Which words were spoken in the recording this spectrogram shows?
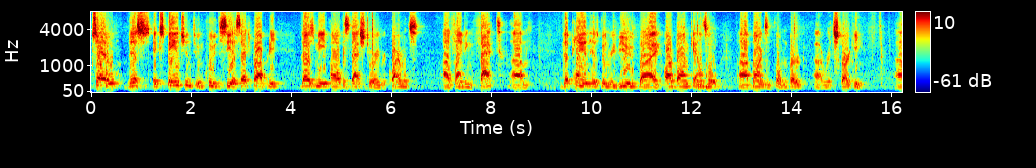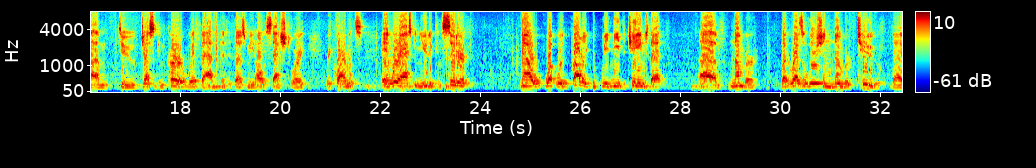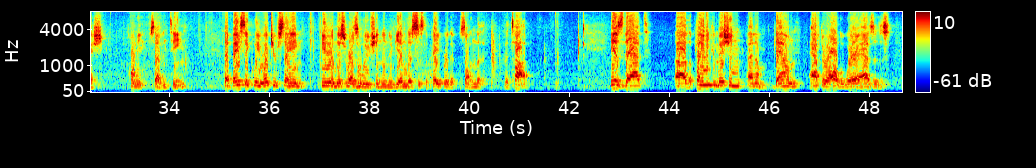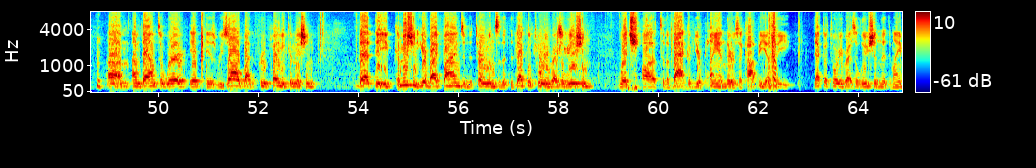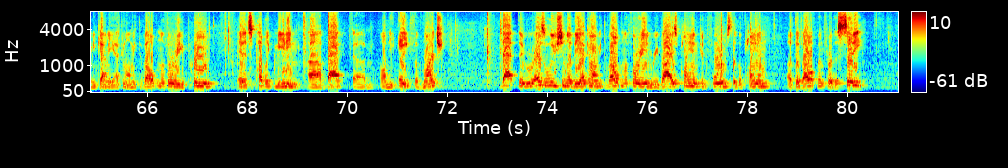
So this expansion to include the CSX property does meet all the statutory requirements. Uh, Finding of fact, um, the plan has been reviewed by our bond counsel, uh, Barnes and Thornburg, uh, Rich Starkey, um, to just concur with that, that it does meet all the statutory requirements. And we're asking you to consider, now, what would probably, we need to change that uh, number, but resolution number two dash 2017, that basically what you're saying here in this resolution, and again, this is the paper that was on the, the top, is that uh, the planning commission, and I'm down after all the whereases, um, I'm down to where it is resolved by the Peru Planning Commission that the commission hereby finds and determines that the declaratory resolution, which uh, to the back of your plan, there's a copy of the declaratory resolution that the Miami County Economic Development Authority approved at its public meeting uh, back um, on the 8th of March, that the resolution of the Economic Development Authority and revised plan conforms to the plan of development for the city,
